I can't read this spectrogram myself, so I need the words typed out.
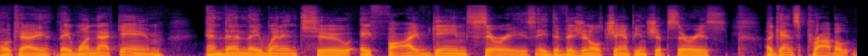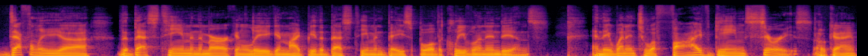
Okay. They won that game. And then they went into a five game series, a divisional championship series against probably definitely uh, the best team in the American League and might be the best team in baseball, the Cleveland Indians. And they went into a five game series. Okay.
